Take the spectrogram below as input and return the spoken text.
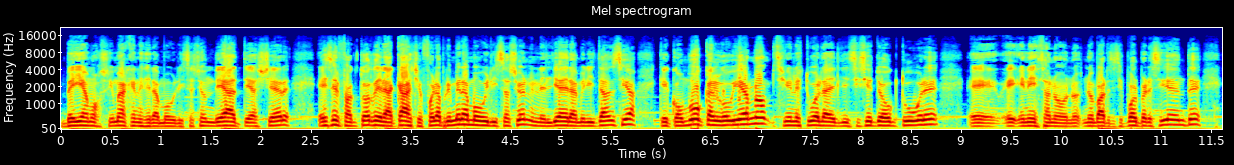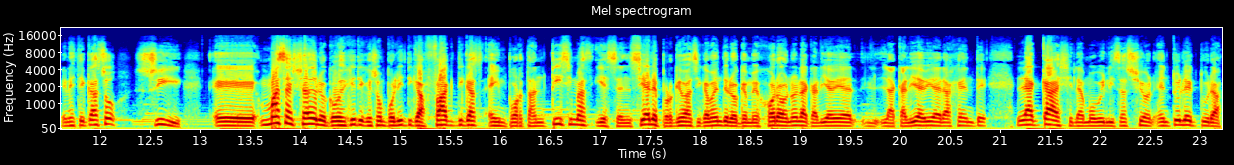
veíamos imágenes de la movilización de ATE ayer, es el factor de la calle. Fue la primera movilización en el Día de la Militancia que convoca al gobierno, si bien estuvo la del 17 de octubre, eh, en esa no, no, participó el presidente, en este caso sí. Eh, más allá de lo que vos dijiste que son políticas fácticas e importantísimas y esenciales, porque es básicamente lo que mejora o no la calidad de vida, la calidad de, vida de la gente, la calle, la movilización, en tu lectura,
